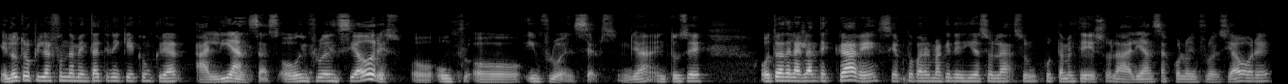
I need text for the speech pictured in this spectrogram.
El otro pilar fundamental tiene que ver con crear alianzas o influenciadores o, influencers, ¿ya? Entonces, otra de las grandes claves, ¿cierto?, para el marketing digital son, la, son justamente eso, las alianzas con los influenciadores,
